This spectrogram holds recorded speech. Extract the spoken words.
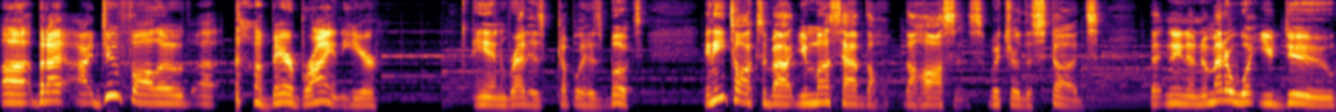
Uh, but I, I do follow uh, Bear Bryant here and read his couple of his books. And he talks about you must have the the hosses, which are the studs that you know no matter what you do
